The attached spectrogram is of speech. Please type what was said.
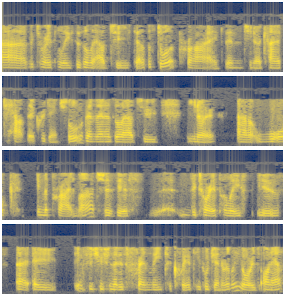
uh, Victoria Police is allowed to set up a stall at Pride and, you know, kind of tout their credentials and then is allowed to, you know, uh, walk in the Pride March as if uh, Victoria Police is a, a institution that is friendly to queer people generally or is on our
